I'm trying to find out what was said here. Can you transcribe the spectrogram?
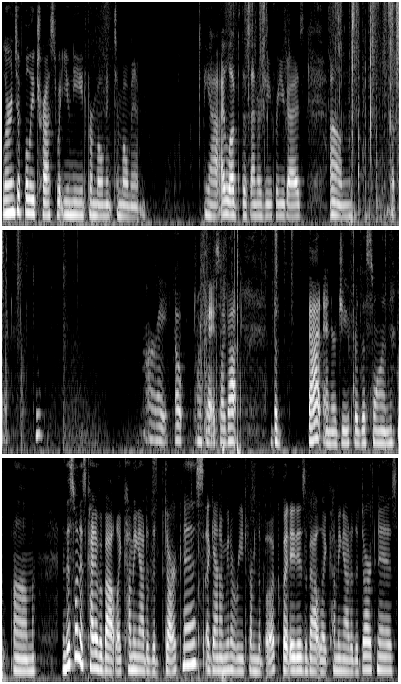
Learn to fully trust what you need from moment to moment. Yeah, I loved this energy for you guys. Um, okay. All right. Oh, okay. So I got the bat energy for this one. Um, and this one is kind of about like coming out of the darkness. Again, I'm going to read from the book, but it is about like coming out of the darkness.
